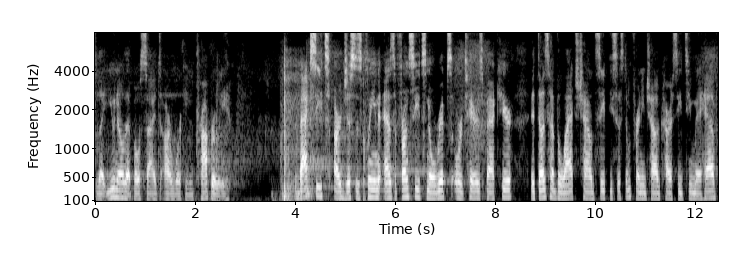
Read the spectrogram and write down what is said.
so that you know that both sides are working properly. The back seats are just as clean as the front seats, no rips or tears back here. It does have the latch child safety system for any child car seats you may have.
